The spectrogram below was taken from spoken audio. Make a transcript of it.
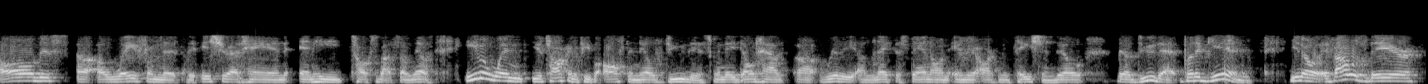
all this uh, away from the the issue at hand, and he talks about something else. Even when you're talking to people, often they'll do this when they don't have uh, really a leg to stand on in their argumentation. They'll they'll do that. But again, you know, if I was there,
